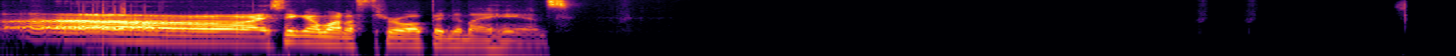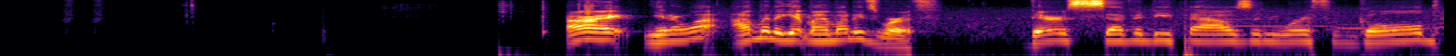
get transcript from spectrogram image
Oh, I think I want to throw up into my hands. all right, you know what? I'm going to get my money's worth. There's 70,000 worth of gold.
